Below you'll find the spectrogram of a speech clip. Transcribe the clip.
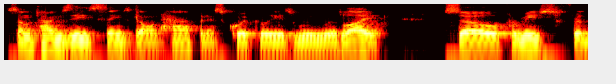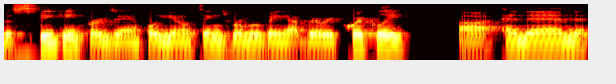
sometimes these things don't happen as quickly as we would like. So for me for the speaking for example you know things were moving up very quickly uh, and then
